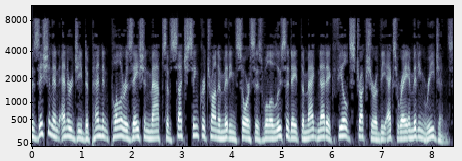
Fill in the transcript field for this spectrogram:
Position and energy-dependent polarization maps of such synchrotron-emitting sources will elucidate the magnetic field structure of the X-ray emitting regions.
